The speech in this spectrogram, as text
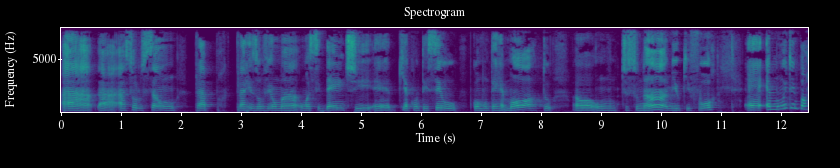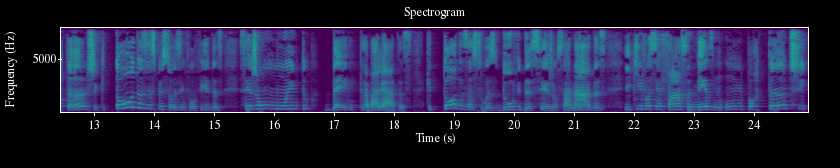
a, a, a solução para resolver uma, um acidente é, que aconteceu, como um terremoto, um tsunami, o que for. É, é muito importante que todas as pessoas envolvidas sejam muito bem trabalhadas, que todas as suas dúvidas sejam sanadas e que você faça mesmo um importante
